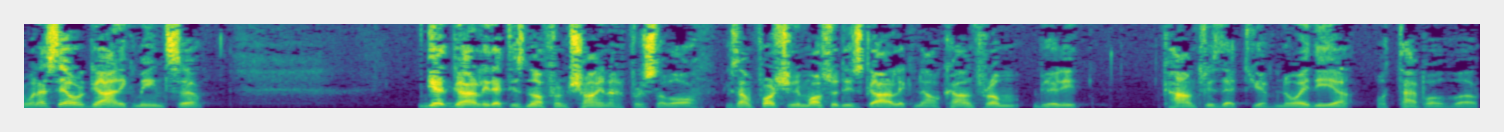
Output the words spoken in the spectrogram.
When I say organic means uh, get garlic that is not from China, first of all. Because unfortunately most of this garlic now comes from very countries that you have no idea what type of uh,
